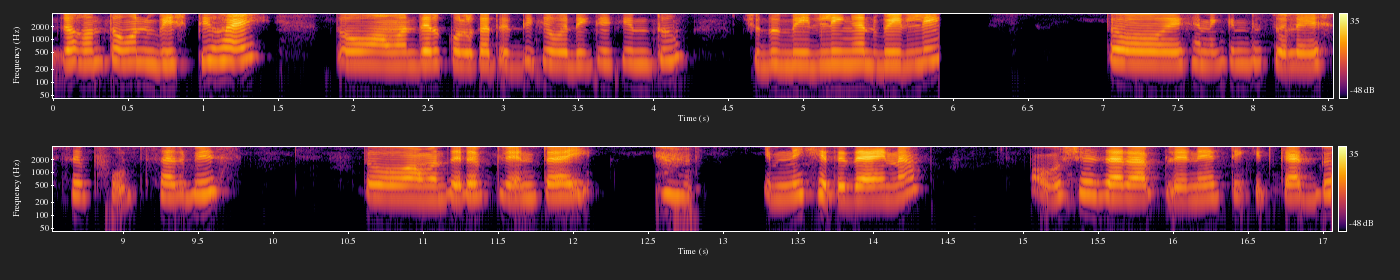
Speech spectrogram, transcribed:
যখন তখন বৃষ্টি হয়, তো আমাদের কলকাতার দিকে ওদিকে কিন্তু শুধু বিল্ডিং আর বিল্ডিং। তো এখানে কিন্তু চলে এসছে ফুড সার্ভিস তো আমাদের প্লেনটাই এমনি খেতে দেয় না। অবশ্যই যারা প্লেনের টিকিট কাটবে,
